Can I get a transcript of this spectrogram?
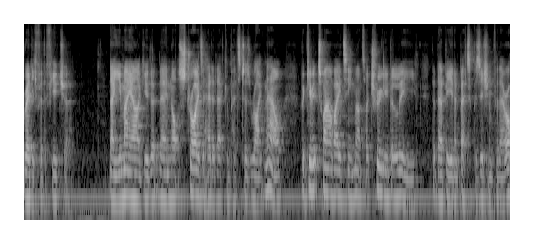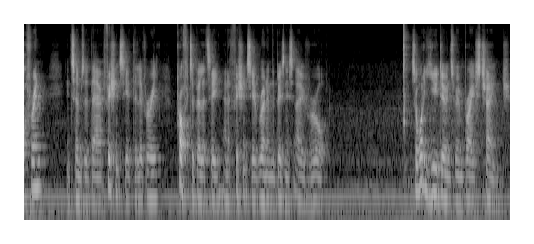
ready for the future. Now you may argue that they're not strides ahead of their competitors right now, but give it 12, 18 months, I truly believe that they'll be in a better position for their offering in terms of their efficiency of delivery, profitability and efficiency of running the business overall. So what are you doing to embrace change?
